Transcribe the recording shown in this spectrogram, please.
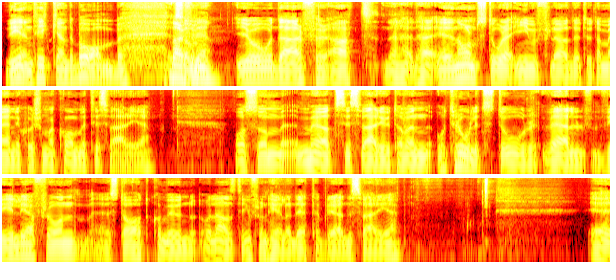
det är en tickande bomb. Varför det? Jo, därför att den här, det här enormt stora inflödet av människor som har kommit till Sverige och som möts i Sverige av en otroligt stor välvilja från eh, stat, kommun och landsting från hela det etablerade Sverige. Eh,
